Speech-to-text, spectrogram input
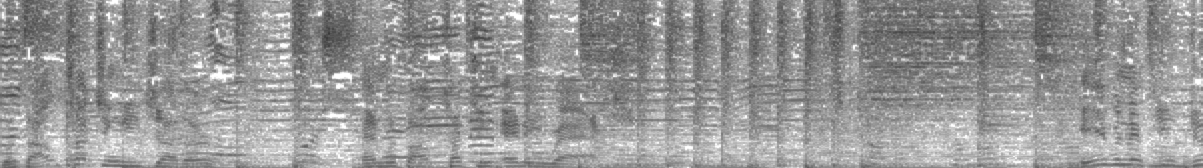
without touching each other and without touching any rash. Even if you do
